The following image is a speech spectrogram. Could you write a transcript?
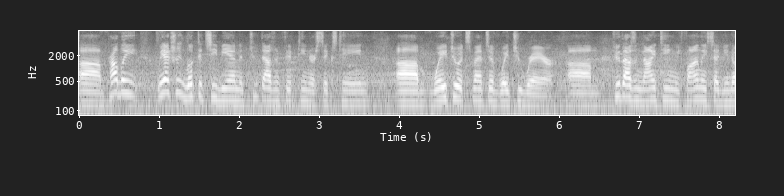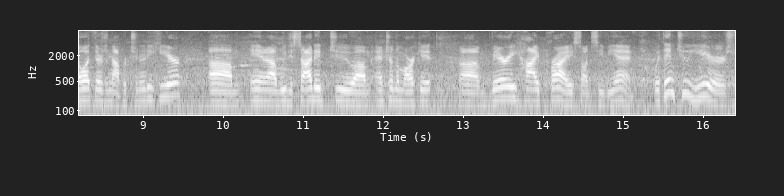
Um, probably, we actually looked at CBN in 2015 or 16. Um, way too expensive, way too rare. Um, 2019, we finally said, you know what, there's an opportunity here. Um, and uh, we decided to um, enter the market uh, very high price on CBN. Within two years,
